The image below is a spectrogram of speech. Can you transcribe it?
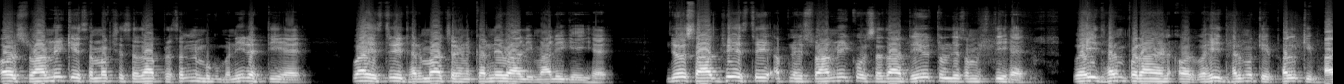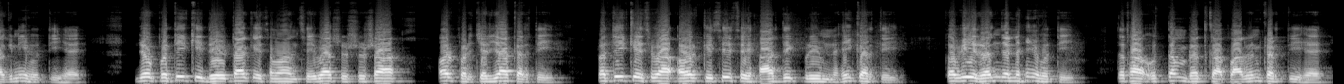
और स्वामी के समक्ष सदा प्रसन्न मुख बनी रहती है। वह स्त्री धर्माचरण करने वाली मानी गई है। जो साध्वी स्त्री अपने स्वामी को सदा देव तुल्य समझती है, वही धर्मपरायण और वही धर्म के फल की भागनी होती है। जो पति की देवता के समान सेवा, शुश्रूषा और परिचर्या करती, पति के सिवा और किसी से हार्दिक प्रेम नहीं करती, कभी रंज नहीं होती, तथा उत्तम व्रत का पालन करती है।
